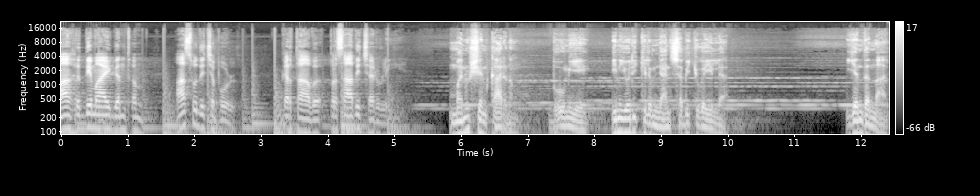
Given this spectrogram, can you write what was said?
ആ ഹൃദ്യമായ ഗന്ധം ആസ്വദിച്ചപ്പോൾ കർത്താവ് പ്രസാദിച്ചരുളി. മനുഷ്യൻ കാരണം ഭൂമിയെ ഇനിയൊരിക്കലും ഞാൻ ശപിക്കുകയില്ല. എന്തെന്നാൽ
